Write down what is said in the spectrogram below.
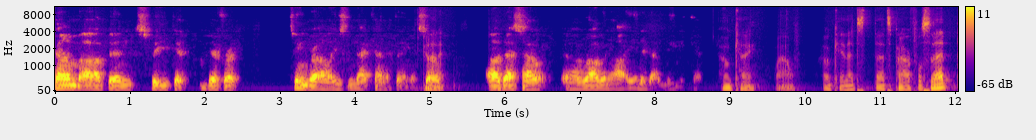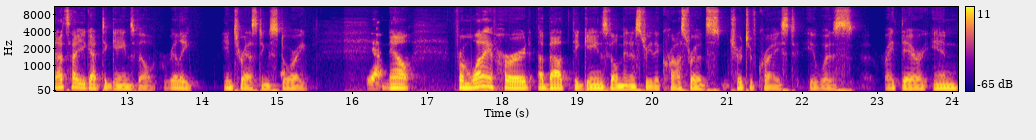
come up and speak at different teen rallies and that kind of thing. And so uh, that's how uh, Rob and I ended up meeting him. Okay. Wow. Okay, that's that's powerful. So that that's how you got to Gainesville. Really interesting story. Yeah. Now, from what I've heard about the Gainesville ministry, the Crossroads Church of Christ, it was right there in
